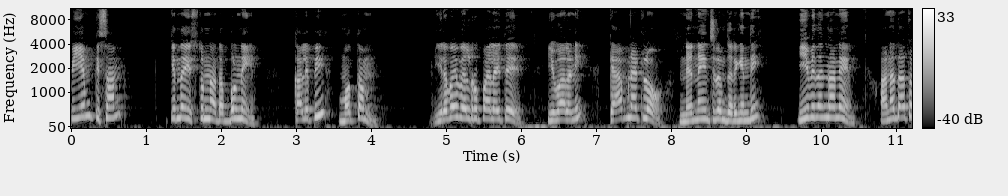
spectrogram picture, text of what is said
పిఎం కిసాన్ కింద ఇస్తున్న డబ్బుల్ని కలిపి మొత్తం ఇరవై వేల రూపాయలు అయితే ఇవ్వాలని క్యాబినెట్లో నిర్ణయించడం జరిగింది. ఈ విధంగానే అన్నదాత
